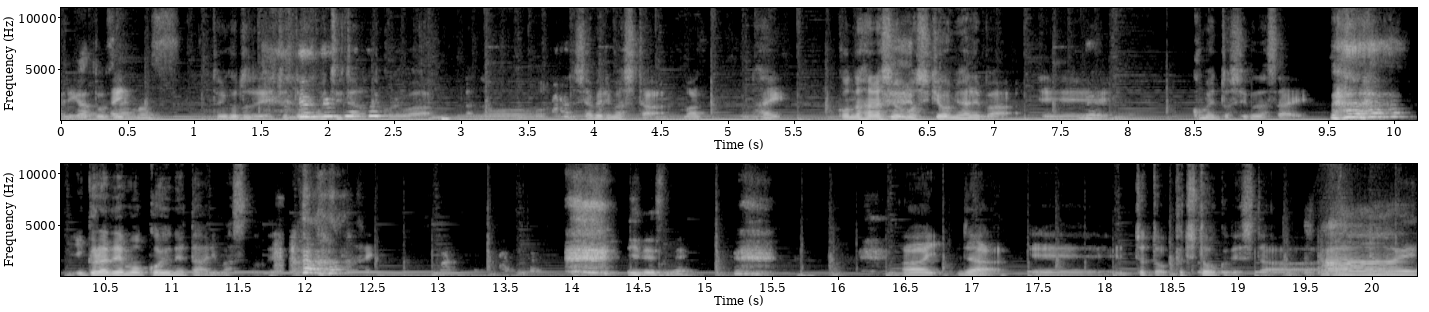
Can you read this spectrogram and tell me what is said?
ありがとうございます。ということで、ちょっと思いついたので、これは、あの喋りました。まあ、はい。こんな話をもし興味あれば、えーねコメントしてください。いくらでもこういうネタありますので。は いいいですね。はい。じゃあ、えーちょっとプチトークでした。はい、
